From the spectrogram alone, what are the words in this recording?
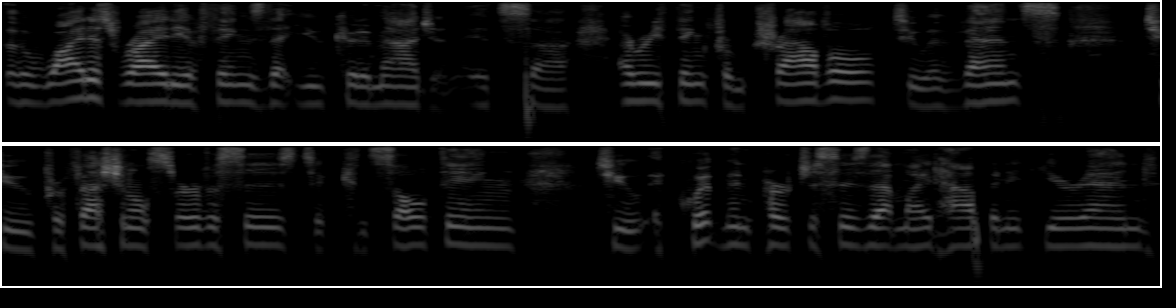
the widest variety of things that you could imagine. It's uh, everything from travel to events to professional services to consulting to equipment purchases that might happen at year end,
